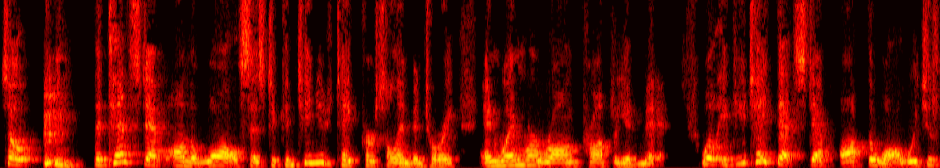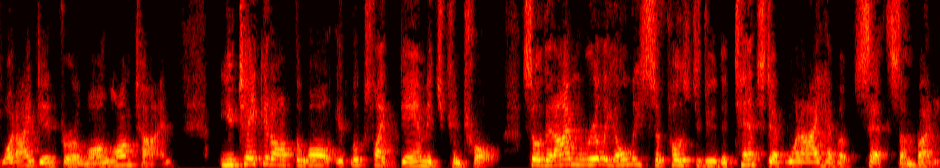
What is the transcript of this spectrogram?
So the 10th step on the wall says to continue to take personal inventory and when we're wrong, promptly admit it. Well, if you take that step off the wall, which is what I did for a long, long time, you take it off the wall, it looks like damage control. So that I'm really only supposed to do the 10th step when I have upset somebody.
